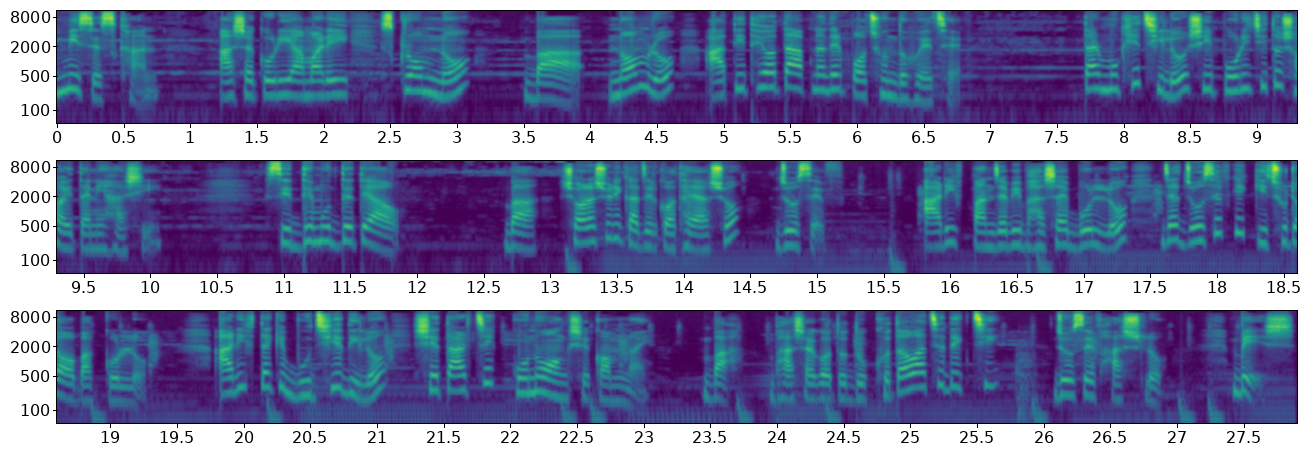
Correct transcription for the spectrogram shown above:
মিসেস খান। আশা করি আমার এই স্ক্রম্ন বা নম্র আতিথেয়তা আপনাদের পছন্দ হয়েছে। তার মুখে ছিল সেই পরিচিত শয়তানি হাসি। সিদ্ধে মুদ্দেতে আও। বা সরাসরি কাজের কথায় আসো, জোসেফ। আরিফ পাঞ্জাবি ভাষায় বলল যা জোসেফকে কিছুটা অবাক করল। আরিফ তাকে বুঝিয়ে দিল সে তার চেয়ে কোনো অংশে কম নয়। বাহ, ভাষাগত দুঃখতাও আছে দেখছি। জোসেফ হাসল। বেশ,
